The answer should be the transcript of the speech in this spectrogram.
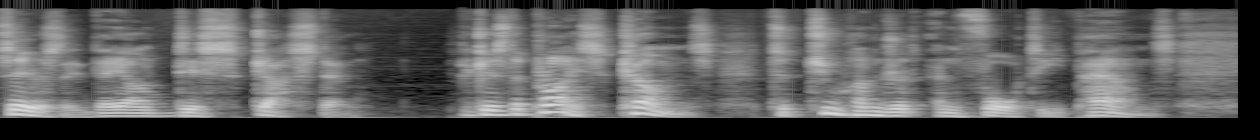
Seriously, they are disgusting because the price comes to £240.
